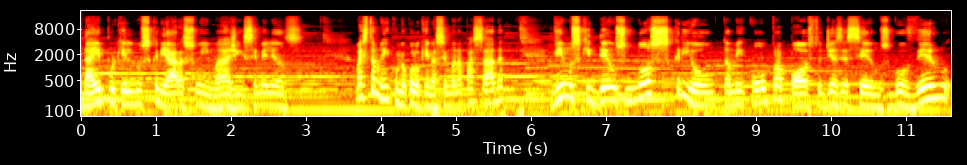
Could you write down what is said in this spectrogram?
daí porque Ele nos criar a sua imagem e semelhança. Mas também, como eu coloquei na semana passada, vimos que Deus nos criou também com o propósito de exercermos governo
